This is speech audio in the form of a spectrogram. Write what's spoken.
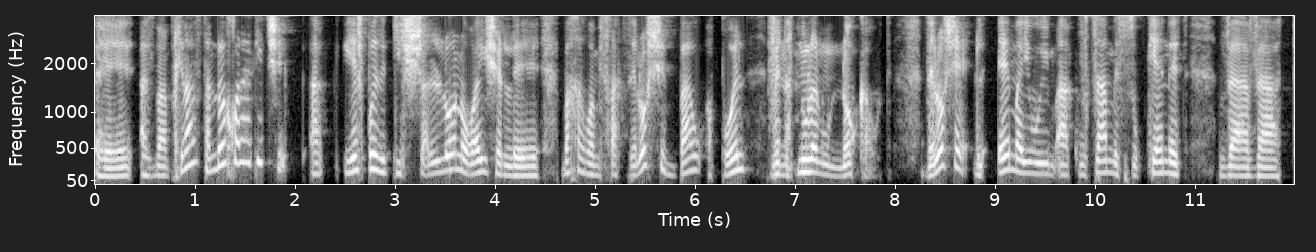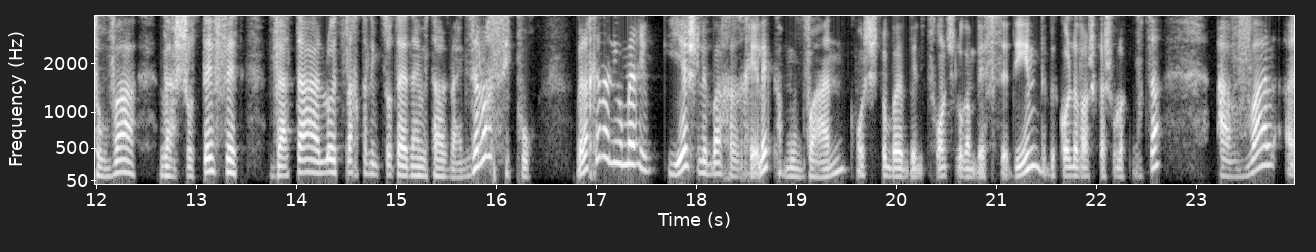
אה, אז מהבחינה הזאת אני לא יכול להגיד שיש פה איזה כישלון נוראי של אה, בכר במשחק. זה לא שבאו הפועל ונתנו לנו נוקאוט זה לא שהם היו עם הקבוצה המסוכנת וה, והטובה והשוטפת ואתה לא הצלחת למצוא את הידיים ואת הרגליים. זה לא הסיפור. ולכן אני אומר יש לבכר חלק כמובן כמו שיש לו בניצחון שלו גם בהפסדים ובכל דבר שקשור לקבוצה אבל אה,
